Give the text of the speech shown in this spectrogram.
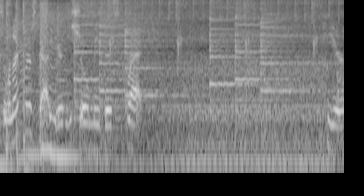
So when I first got here, he showed me this crack here.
